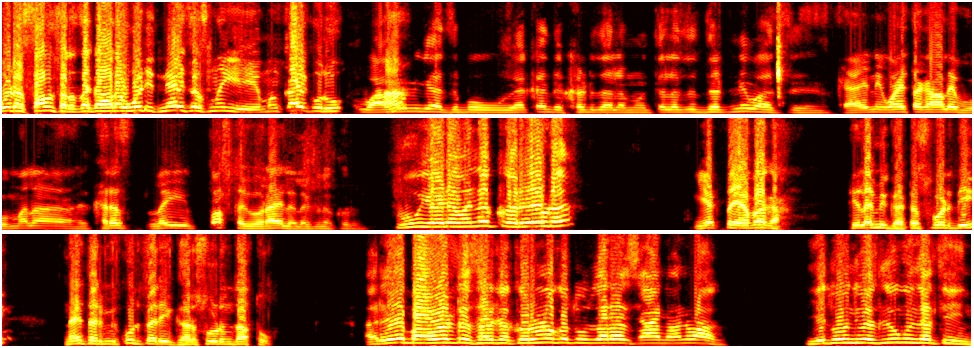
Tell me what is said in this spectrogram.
पुढे संसाराचा गाडा वडीत न्यायचाच नाहीये. मग काय करू? वागून घ्यायचं भाऊ. एखादं खट झाला मग त्याला जर झट नाही व्हायचं. काय नाही वायता का आलाय भाऊ. मला खरंच लई पस्तावीवर राहिलं लग्न करून. तू येड्या कर एवढं. एक तर हे बघा. तिला मी घटस्फोट देईन. नाहीतर मी कुठतरी घर सोडून जातो. अरे बावळट सारखा करू नको तू. जरा छान आणि वाघ. हे दोन दिवस निघून जातील.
